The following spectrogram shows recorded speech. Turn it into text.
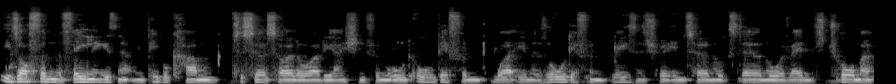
is often the feeling isn't it? I mean people come to suicidal ideation from all, all different you know there's all different reasons for it internal external events trauma.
